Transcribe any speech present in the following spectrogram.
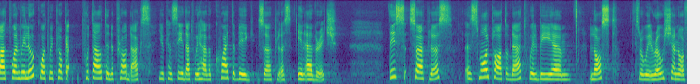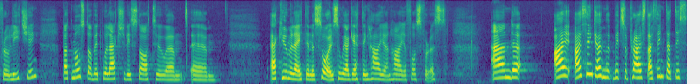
But when we look what we put out in the products, you can see that we have a quite a big surplus in average. This surplus, a small part of that will be um, lost through erosion or through leaching, but most of it will actually start to um, um, accumulate in the soil, so we are getting higher and higher phosphorus. And uh, I, I, think I'm a bit surprised. I think that this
